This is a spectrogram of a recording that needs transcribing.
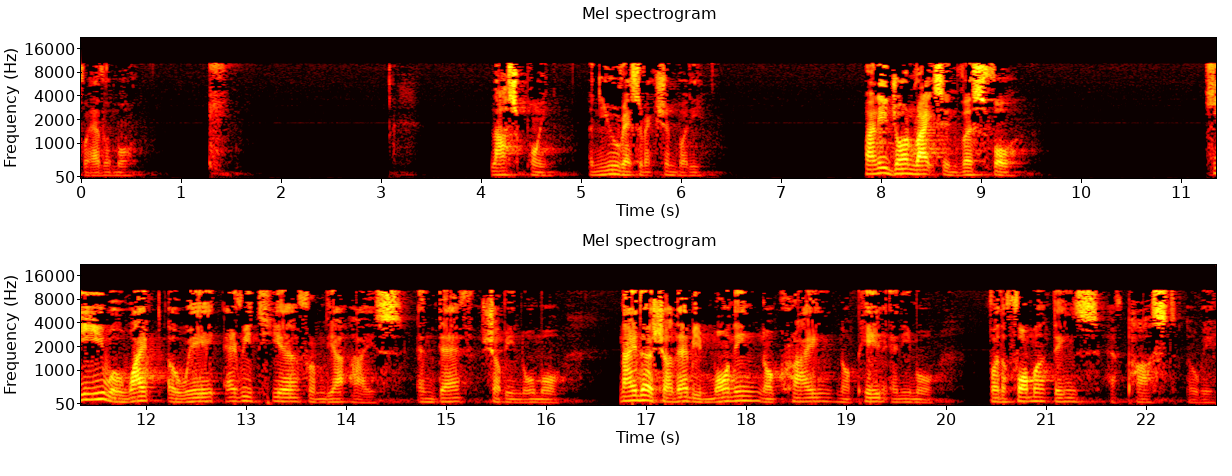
forevermore. Last point a new resurrection body. Finally, John writes in verse 4 He will wipe away every tear from their eyes, and death shall be no more. Neither shall there be mourning, nor crying, nor pain anymore, for the former things have passed away.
